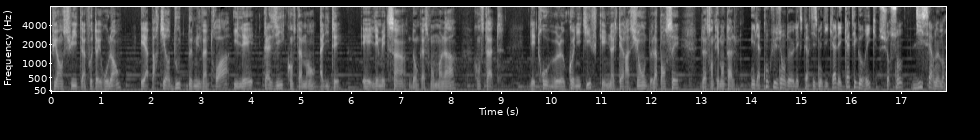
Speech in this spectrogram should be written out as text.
puis ensuite un fauteuil roulant. Et à partir d'août 2023, il est quasi constamment alité. Et les médecins, donc à ce moment-là, constatent des troubles cognitifs, qui est une altération de la pensée, de la santé mentale. Et la conclusion de l'expertise médicale est catégorique sur son discernement.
